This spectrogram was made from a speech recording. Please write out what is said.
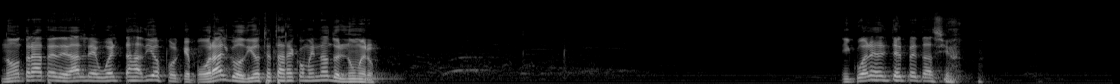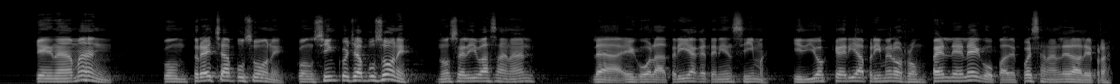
No trate de darle vueltas a Dios porque por algo Dios te está recomendando el número. ¿Y cuál es la interpretación? que Namán, con tres chapuzones, con cinco chapuzones, no se le iba a sanar la egolatría que tenía encima. Y Dios quería primero romperle el ego para después sanarle la lepra.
